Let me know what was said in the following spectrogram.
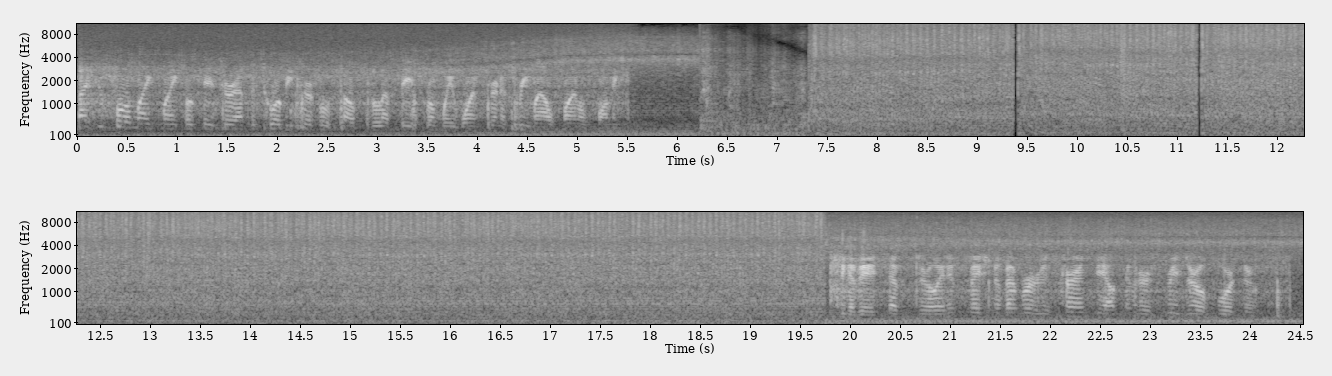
524 Mike Mike, okay sir, at the Torby Circle, south to the left base, runway 1, turn a 3 mile final for me. Seven zero eight information November is current. The altimeter is three zero four two.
